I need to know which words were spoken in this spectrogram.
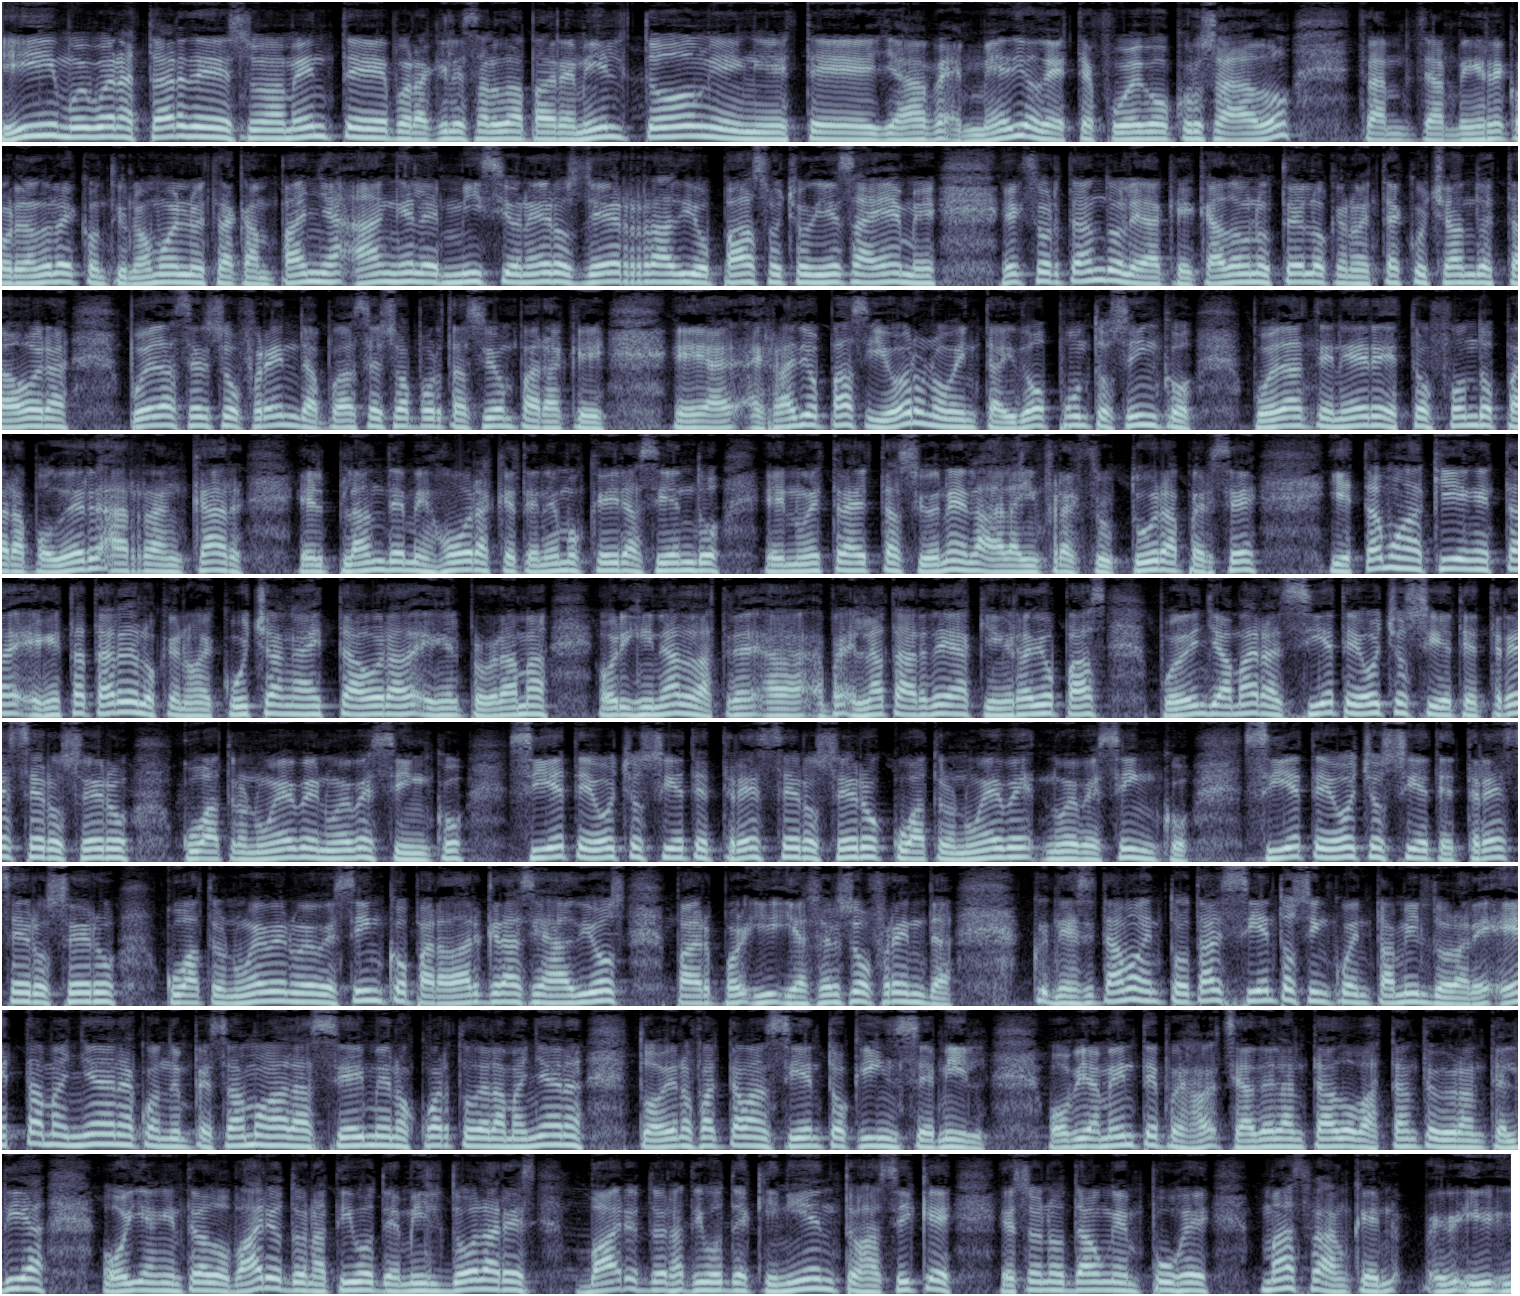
Y muy buenas tardes nuevamente. Por aquí le saluda Padre Milton en este ya en medio de este fuego cruzado. También recordándole que continuamos en nuestra campaña Ángeles Misioneros de Radio Paz 810 AM, exhortándole a que cada uno de ustedes, lo que nos está escuchando esta hora, pueda hacer su ofrenda, pueda hacer su aportación para que eh, Radio Paz y Oro 92.5 puedan tener estos fondos para poder arrancar el plan de mejoras que tenemos que ir haciendo en nuestras estaciones, a la infraestructura per se. Y estamos aquí en esta, en esta tarde, los que nos escuchan a esta hora en el programa original en la tarde aquí en Radio Paz, pueden llamar al 787-300-4995, 787-300-4995, 787-300-4995 para dar gracias a Dios para, y, hacer su ofrenda. Necesitamos en total 150 mil dólares. Esta mañana, cuando empezamos a las 6 menos cuarto de la mañana, todavía nos faltaban 115 mil. Obviamente, pues se ha adelantado bastante durante el día. Hoy han entrado varios donativos de mil dólares, varios donativos de 500, así que eso nos da un empuje más, aunque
